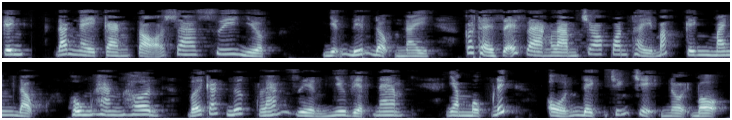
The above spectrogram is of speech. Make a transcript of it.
Kinh đang ngày càng tỏ ra suy nhược. Những biến động này có thể dễ dàng làm cho quan thầy Bắc Kinh manh động, hung hăng hơn với các nước láng giềng như Việt Nam, nhằm mục đích ổn định chính trị nội bộ.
